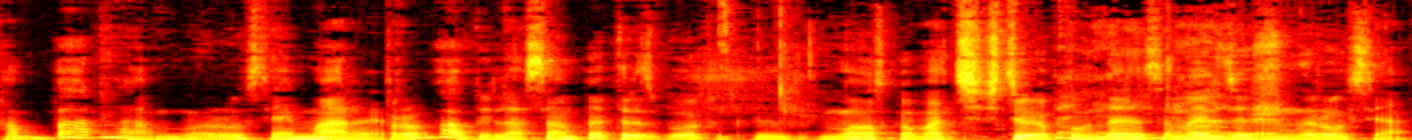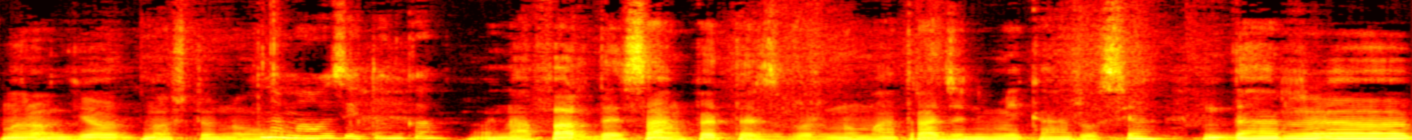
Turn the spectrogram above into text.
Habar n-am, Rusia e mare. Probabil la San Petersburg, Moscova, ce știu eu pe unde să merge în Rusia. Mă rog, eu nu știu, nu... N-am auzit încă. În afară de San Petersburg nu mă atrage nimic în Rusia, dar uh,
